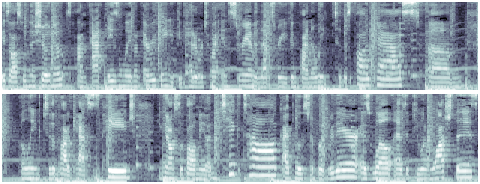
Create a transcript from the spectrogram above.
it's also in the show notes. I'm at Aislyn Wade on everything. You can head over to my Instagram, and that's where you can find a link to this podcast, um, a link to the podcast's page. You can also follow me on TikTok. I post up over there, as well as if you want to watch this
